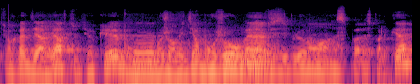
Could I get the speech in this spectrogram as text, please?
tu regardes derrière, tu te dis ok, bon, mm. moi j'ai envie de dire bonjour, mais là mm. visiblement c'est pas, pas le cas.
